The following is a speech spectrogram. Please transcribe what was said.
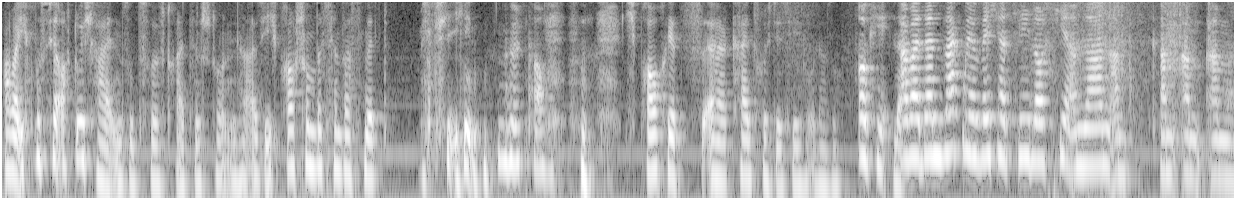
Aber ich muss ja auch durchhalten, so 12, 13 Stunden. Also ich brauche schon ein bisschen was mit, mit Ihnen. Müllpause. Ich brauche jetzt äh, kein Früchtetee oder so. Okay, Na. aber dann sag mir, welcher Tee läuft hier am Laden am, am, am, am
